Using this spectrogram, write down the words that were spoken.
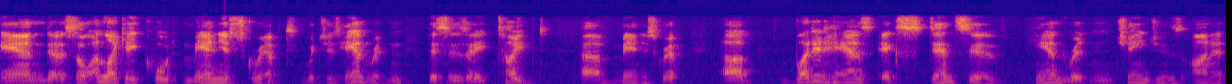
and uh, so, unlike a quote manuscript, which is handwritten, this is a typed uh, manuscript. Uh, but it has extensive handwritten changes on it,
